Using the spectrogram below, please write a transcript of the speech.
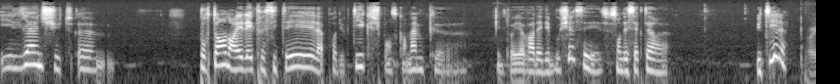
il y a une chute. Euh, pourtant, dans l'électricité, la productique, je pense quand même que il doit y avoir des débouchés. C'est, ce sont des secteurs euh, utiles. Oui.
